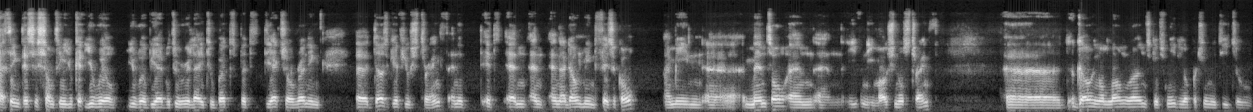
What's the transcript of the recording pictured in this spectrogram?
I think this is something you can, you will you will be able to relate to, but but the actual running uh, does give you strength, and it it and and and I don't mean physical. I mean uh, mental and, and even emotional strength. Uh, going on long runs gives me the opportunity to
